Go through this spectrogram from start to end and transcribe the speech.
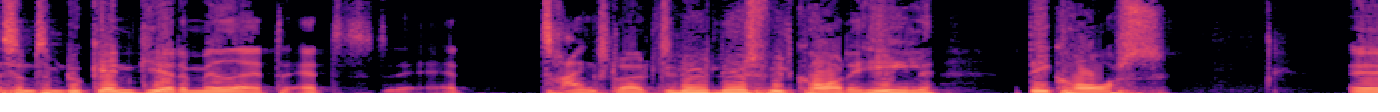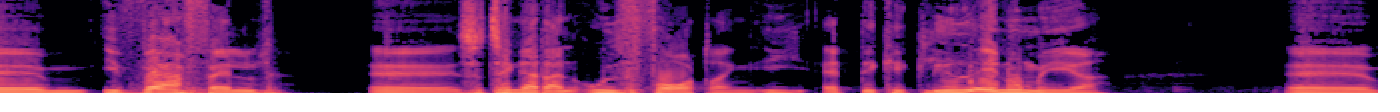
sådan som du gengiver det med, at, at, at trængsler og livsvilkår, det hele, det er kors. Øh, I hvert fald, øh, så tænker jeg, at der er en udfordring i, at det kan glide endnu mere. Øh,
